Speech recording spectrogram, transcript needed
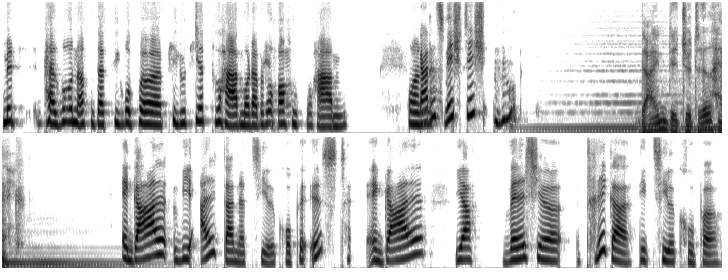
mit Personen aus dieser Zielgruppe pilotiert zu haben oder besprochen zu haben. Und Ganz wichtig. Mhm. Dein Digital Hack. Egal wie alt deine Zielgruppe ist, egal ja welche Trigger die Zielgruppe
